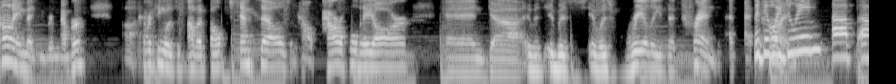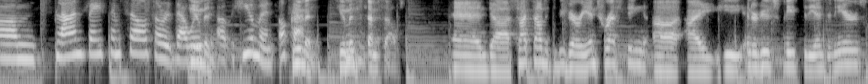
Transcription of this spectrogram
time, as you remember, uh, everything was about adult stem cells and how powerful they are. And uh, it was it was it was really the trend at that But they were doing uh, um, plant-based stem cells, or that was human. Uh, human. Okay. Human human mm-hmm. stem cells. And uh, so I found it to be very interesting. Uh, I he introduced me to the engineers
